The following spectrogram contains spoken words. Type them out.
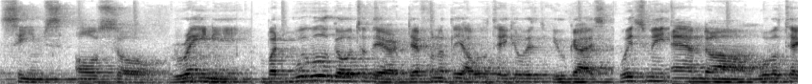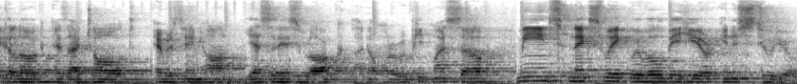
seems also rainy, but we will go to there definitely. I will take it with you guys with me and um, we will take a look as I told everything on yesterday's vlog. I don't want to repeat myself. Means next week we will be here in the studio.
